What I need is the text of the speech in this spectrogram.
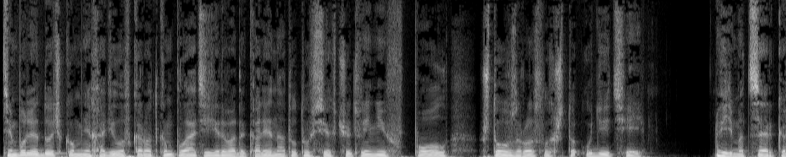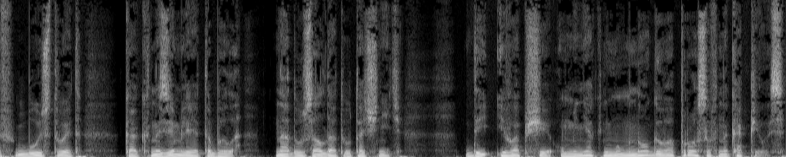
тем более дочка у меня ходила в коротком платье, едва до колена, а тут у всех чуть ли не в пол, что у взрослых, что у детей. Видимо, церковь буйствует, как на земле это было. Надо у солдата уточнить. Да и вообще, у меня к нему много вопросов накопилось.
